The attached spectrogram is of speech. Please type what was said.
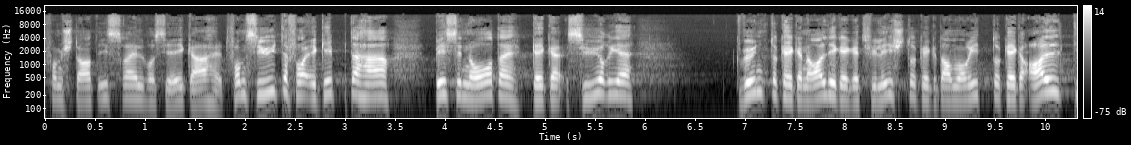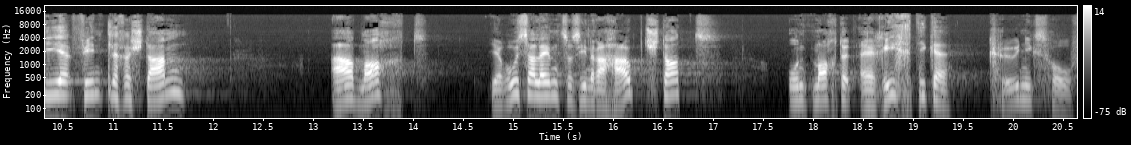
vom Staat Israel, was je gegeben hat. Vom Süden, von Ägypten her, bis in Norden gegen Syrien, gewinnt er gegen alle, gegen die Philister, gegen die Amoriter, gegen all die findlichen Stämme. Er macht Jerusalem zu seiner Hauptstadt und macht dort einen richtigen Königshof.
